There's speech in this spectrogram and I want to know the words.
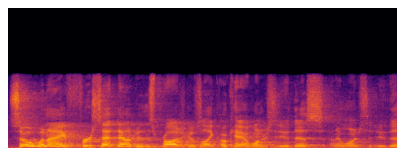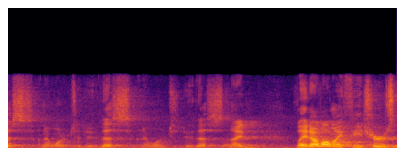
So when I first sat down to do this project, I was like, okay, I wanted to do this, and I wanted to do this, and I wanted to do this, and I wanted to do this. And I laid out all my features,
